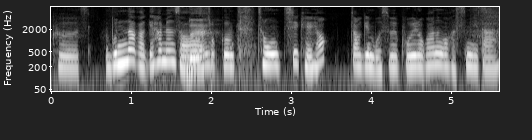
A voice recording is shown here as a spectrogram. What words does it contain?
그, 못 나가게 하면서 네. 조금 정치 개혁? 적인 모습을 보이려고 하는 것 같습니다.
